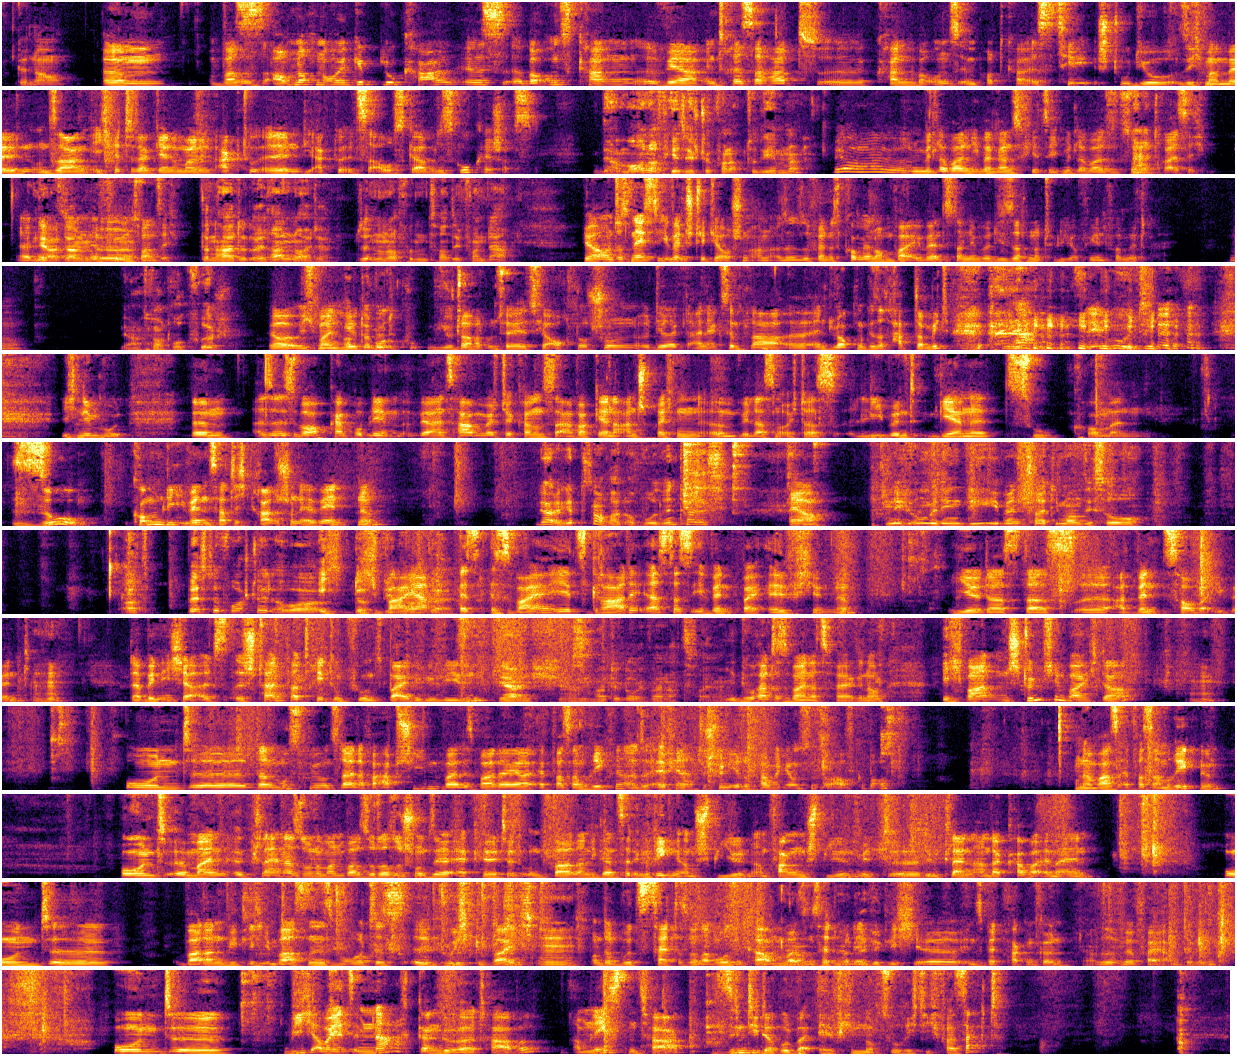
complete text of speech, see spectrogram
Genau. Ähm, was es auch noch neu gibt lokal ist, äh, bei uns kann, äh, wer Interesse hat, äh, kann bei uns im Podcast-Studio sich mal melden und sagen, ich hätte da gerne mal den aktuellen, die aktuellste Ausgabe des Go-Cachers. Da haben wir auch noch 40 Stück von abzugeben, ne? Ja, mittlerweile nicht mehr ganz 40, mittlerweile sind es nur noch 30. Äh, Ja, dann, äh, äh, 25. Dann haltet euch ran, Leute. Sind nur noch 25 von da. Ja, und das nächste Event steht ja auch schon an. Also insofern, es kommen ja noch ein paar Events, dann nehmen wir die Sachen natürlich auf jeden Fall mit. Ja. Ja, ist noch druckfrisch. Ja, ich meine, hier, Jutta hat uns ja jetzt hier auch noch schon äh, direkt ein Exemplar äh, entlockt und gesagt, habt ihr mit? Ja, sehr gut. Ich nehme wohl. Ähm, also ist überhaupt kein Problem. Wer eins haben möchte, kann uns da einfach gerne ansprechen. Ähm, wir lassen euch das liebend gerne zukommen. So, kommen die Events, hatte ich gerade schon erwähnt, ne? Ja, da gibt's noch was, obwohl Winter ist. Ja. Nicht unbedingt die Eventzeit, die man sich so als beste vorstellt, aber Ich, das ich wird war ja, es, es war ja jetzt gerade erst das Event bei Elfchen, ne? Hier das, das äh, Adventzauber-Event. Mhm. Da bin ich ja als äh, Stallvertretung für uns beide gewesen. Ja, ich ähm, hatte, glaube ich, Weihnachtsfeier. Du hattest Weihnachtsfeier, genau. Ich war ein Stündchen war ich da. Und äh, dann mussten wir uns leider verabschieden, weil es war da ja etwas am Regnen. Also Elfchen hatte schön ihre Pavillons und so aufgebaut. Und dann war es etwas am Regnen. Und äh, mein äh, kleiner Sohnemann war so oder so schon sehr erkältet und war dann die ganze Zeit im Regen am Spielen, am Fangen spielen mit äh, dem kleinen Undercover-MAN. Und äh, war dann wirklich im wahrsten Sinne des Wortes äh, durchgeweicht. Und dann wurde es Zeit, dass wir nach Hause kamen, weil Ja, sonst hätten wir den wirklich. äh, ins Bett packen können. Also wäre Feierabend gewesen. Und äh, wie ich aber jetzt im Nachgang gehört habe, am nächsten Tag sind die da wohl bei Elfchen noch so richtig versackt.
